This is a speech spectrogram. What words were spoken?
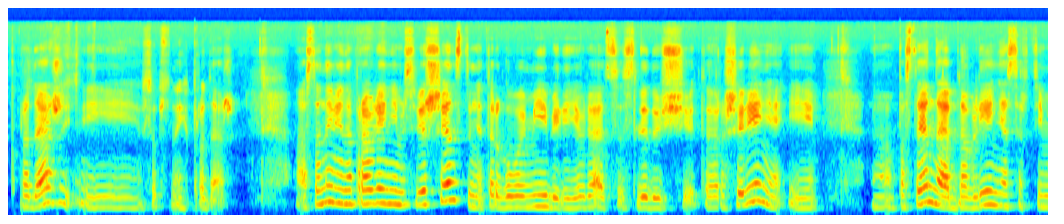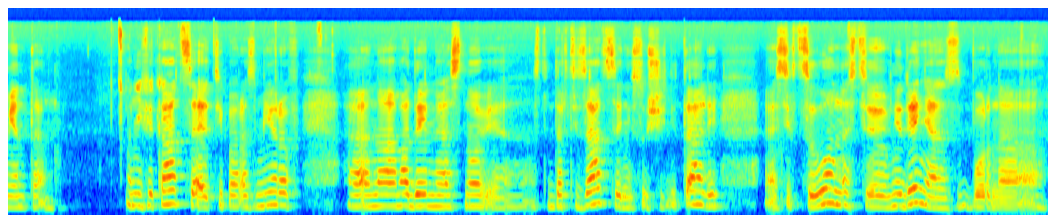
к продаже и, собственно, их продажи. Основными направлениями совершенствования торговой мебели являются следующие. Это расширение и э, постоянное обновление ассортимента, унификация типа размеров э, на модельной основе, стандартизация несущих деталей, э, секционность, внедрение сборно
